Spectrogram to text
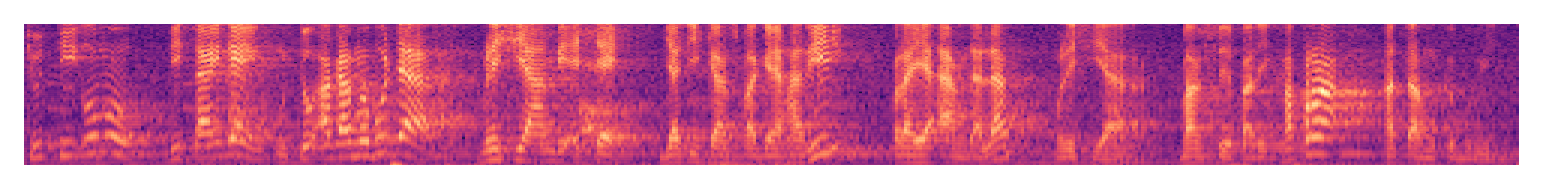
cuti umum di Thailand untuk agama Buddha. Malaysia ambil attack jadikan sebagai hari perayaan dalam Malaysia. Bangsa paling haprak atas muka bumi.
